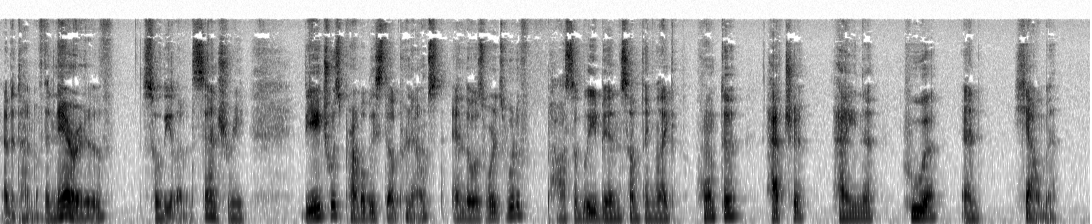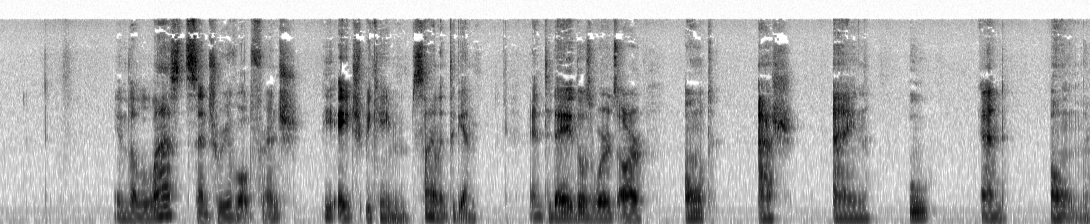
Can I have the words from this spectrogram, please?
At the time of the narrative, so the 11th century, the H was probably still pronounced, and those words would have possibly been something like honte, hatche, heine, hue, and jaume. In the last century of Old French, the H became silent again, and today those words are ont, ash, ein, u, and om.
